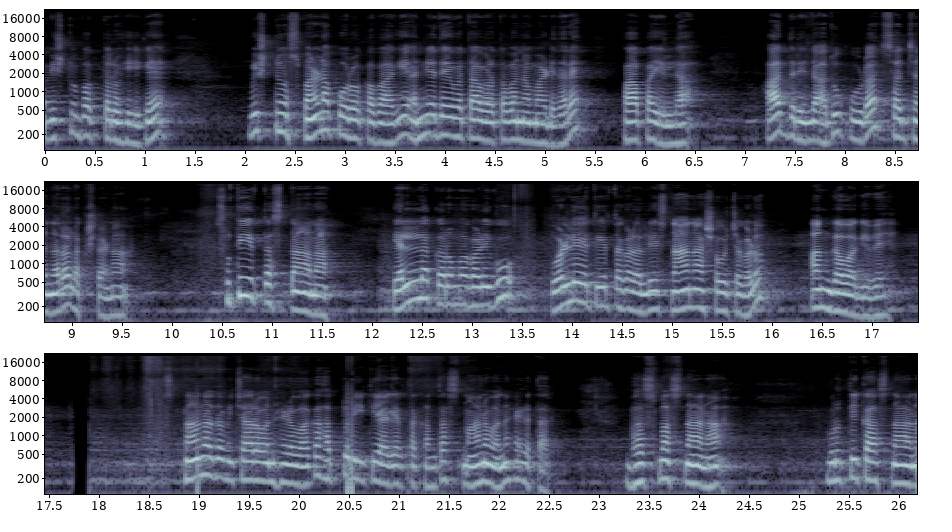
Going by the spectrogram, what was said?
ವಿಷ್ಣು ಭಕ್ತರು ಹೀಗೆ ವಿಷ್ಣು ಸ್ಮರಣಪೂರ್ವಕವಾಗಿ ಅನ್ಯ ದೇವತಾ ವ್ರತವನ್ನು ಮಾಡಿದರೆ ಪಾಪ ಇಲ್ಲ. ಆದ್ದರಿಂದ ಅದು ಕೂಡ ಸಜ್ಜನರ ಲಕ್ಷಣ. ಸುತೀರ್ಥ ಸ್ನಾನ. ಎಲ್ಲ ಕರ್ಮಗಳಿಗೂ ಒಳ್ಳೆಯ ತೀರ್ಥಗಳಲ್ಲಿ ಸ್ನಾನ ಶೌಚಗಳು ಅಂಗವಾಗಿವೆ. ಸ್ನಾನದ ವಿಚಾರವನ್ನು ಹೇಳುವಾಗ ಹತ್ತು ರೀತಿಯಾಗಿರ್ತಕ್ಕಂಥ ಸ್ನಾನವನ್ನು ಹೇಳ್ತಾರೆ. ಭಸ್ಮ ಸ್ನಾನ, ಮೃತ್ತಿಕಾ ಸ್ನಾನ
